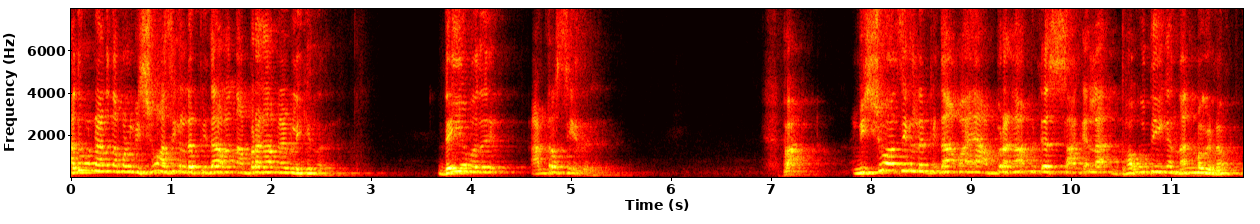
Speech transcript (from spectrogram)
അതുകൊണ്ടാണ് നമ്മൾ വിശ്വാസികളുടെ പിതാവെന്ന് അബ്രഹാമിനെ വിളിക്കുന്നത്. ദൈവം അത് അഡ്രസ് ചെയ്തത്. വിശ്വാസികളുടെ പിതാവായ അബ്രഹാമിന്റെ സകല ഭൗതിക നന്മകളും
